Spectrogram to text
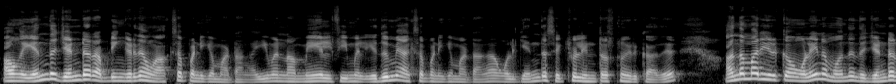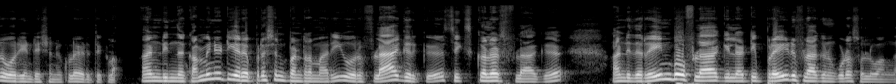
அவங்க எந்த ஜெண்டர் அப்படிங்கிறதே அவங்க அக்செப்ட் பண்ணிக்க மாட்டாங்க. ஈவன் நான் மேல் ஃபீமேல் எதுவுமே அக்செப்ட் பண்ணிக்க மாட்டாங்க. அவங்களுக்கு எந்த செக்ஷுவல் இன்ட்ரெஸ்ட்டும் இருக்காது. அந்த மாதிரி இருக்கவங்களையும் நம்ம வந்து இந்த ஜெண்டர் ஓரியன்டேஷனுக்குள்ளே எடுத்துக்கலாம். அண்ட் இந்த கம்யூனிட்டியை ரெப்ரசன்ட் பண்ணுற மாதிரி ஒரு ஃப்ளாக் இருக்குது சிக்ஸ் கலர்ஸ் ஃப்ளாகு அண்ட் இது ரெயின்போ ஃப்ளாக் இல்லாட்டி ப்ரைடு ஃப்ளாக்னு கூட சொல்லுவாங்க.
